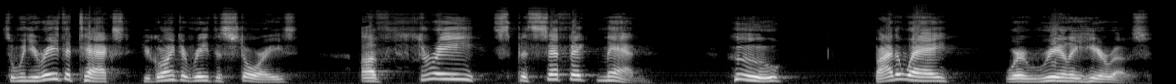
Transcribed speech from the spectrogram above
So when you read the text, you're going to read the stories of three specific men who, by the way, were really heroes.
